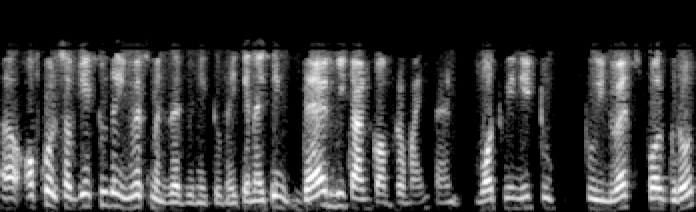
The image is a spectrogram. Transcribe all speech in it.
of course, subject to the investments that we need to make. And I think there we can't compromise. And what we need to to invest for growth,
